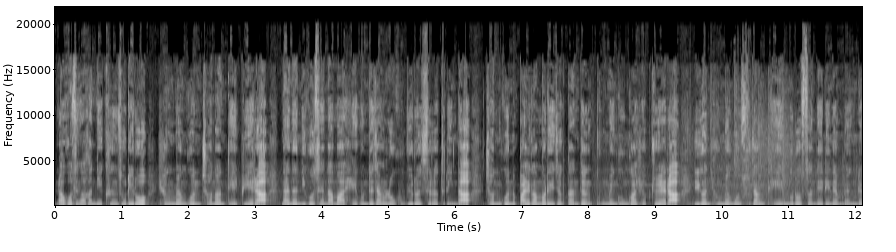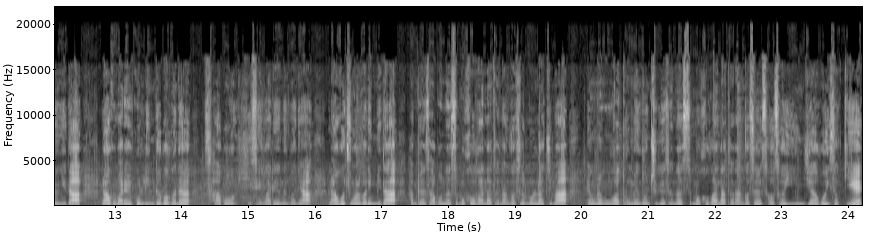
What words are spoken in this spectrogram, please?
라고 생각한 뒤 큰 소리로 혁명군 전원 대피해라. 나는 이곳에 남아 해군대장 로후규를 쓰러뜨린다. 전군 빨간머리 적단 등 동맹군과 협조해라. 이건 혁명군 수장 대행으로서 내리는 명령이다. 라고 말했고 린드버그는 사보 희생하려는 거냐? 라고 중얼거립니다. 한편 사보는 스모커가 나타난 것을 몰랐지만 혁명군과 동맹군 측에서는 스모커가 나타난 것을 서서히 인지하고 있었기에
